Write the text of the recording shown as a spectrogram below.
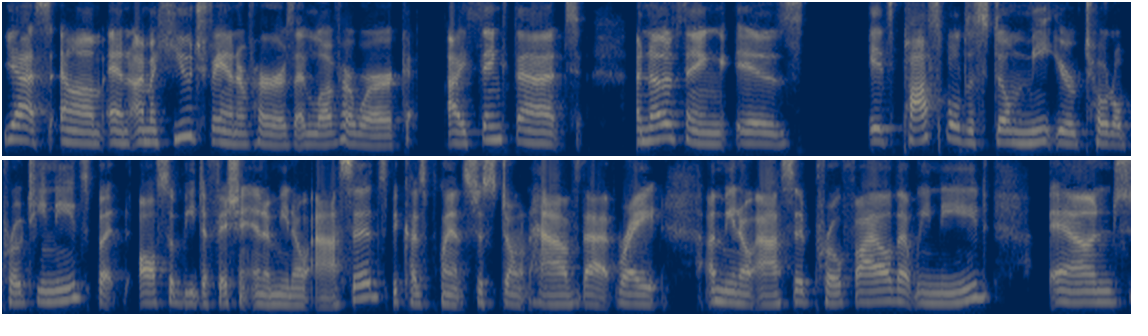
Yes. Um, and I'm a huge fan of hers. I love her work. I think that another thing is it's possible to still meet your total protein needs, but also be deficient in amino acids because plants just don't have that right amino acid profile that we need. And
